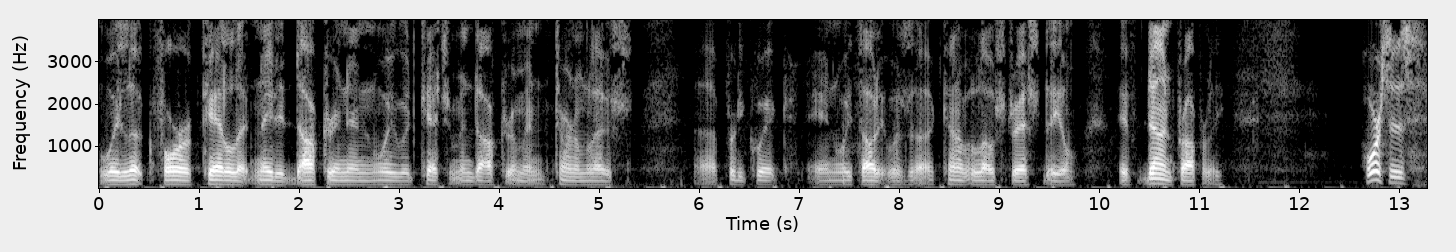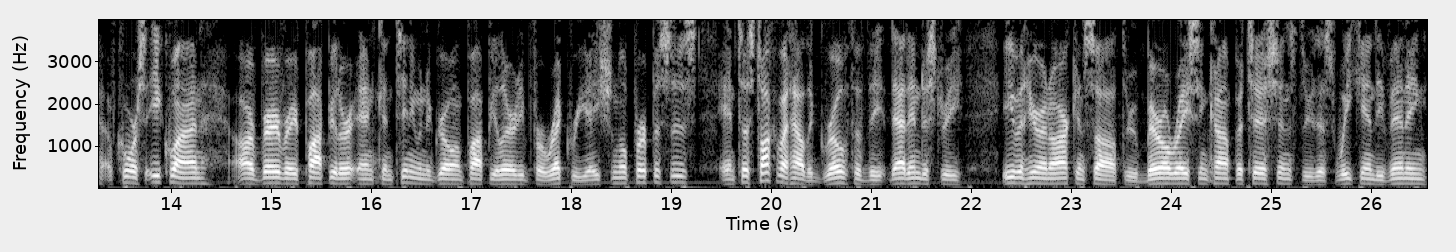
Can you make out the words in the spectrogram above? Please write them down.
we looked for cattle that needed doctoring, and we would catch them and doctor them and turn them loose uh, pretty quick, and we thought it was a, kind of a low stress deal if done properly. Horses, of course, equine are very, very popular and continuing to grow in popularity for recreational purposes. And just talk about how the growth of the, that industry, even here in Arkansas, through barrel racing competitions, through this weekend eventing,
